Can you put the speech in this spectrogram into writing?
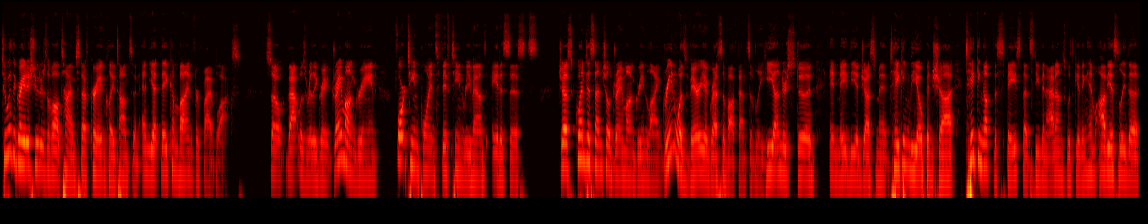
two of the greatest shooters of all time, Steph Curry and Klay Thompson, and yet they combined for five blocks. So that was really great. Draymond Green, 14 points, 15 rebounds, 8 assists. Just quintessential Draymond Green line. Green was very aggressive offensively. He understood and made the adjustment, taking the open shot, taking up the space that Steven Adams was giving him. Obviously, the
